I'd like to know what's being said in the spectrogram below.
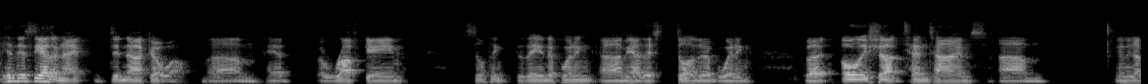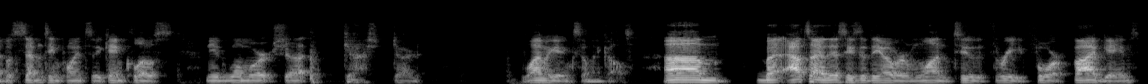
hit this the other night. Did not go well. Um, had a rough game. Still think, did they end up winning? Um, yeah, they still ended up winning, but only shot 10 times. Um, ended up with 17 points. So he came close. Need one more shot. Gosh darn it. Why am I getting so many calls? Um, but outside of this, he's hit the over in one, two, three, four, five games.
